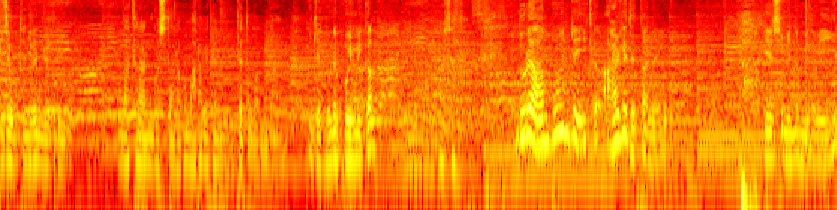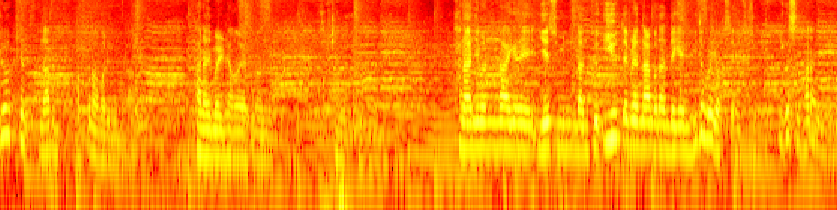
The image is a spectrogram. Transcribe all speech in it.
이제부터는 이런 일들이 나타나는 것이다라고 말하게 된, 됐던 겁니다. 이게 눈에 보입니까? 보이잖아요. 눈에 안 보이는데 이게 알게 얘기예요. 야, 예수 믿는 믿음이 이렇게 나를 바꾸나 버리는구나. 하나님을 향하여서는 화평을 주고 하나님은 나에게 예수 믿는다는 그 이유 때문에 날마다 내게 믿음으로 역사해 주시고 이것은 일이고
